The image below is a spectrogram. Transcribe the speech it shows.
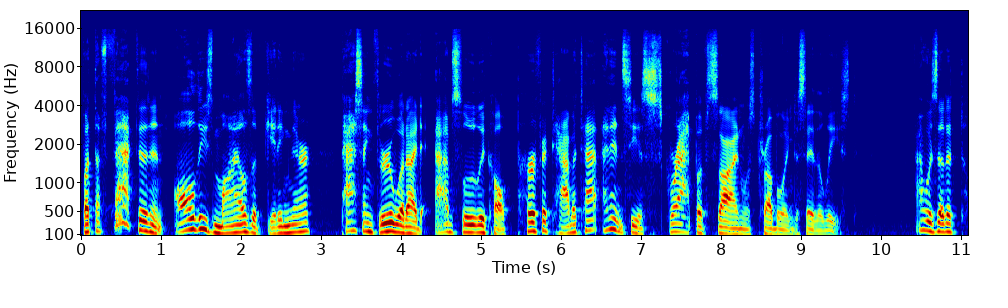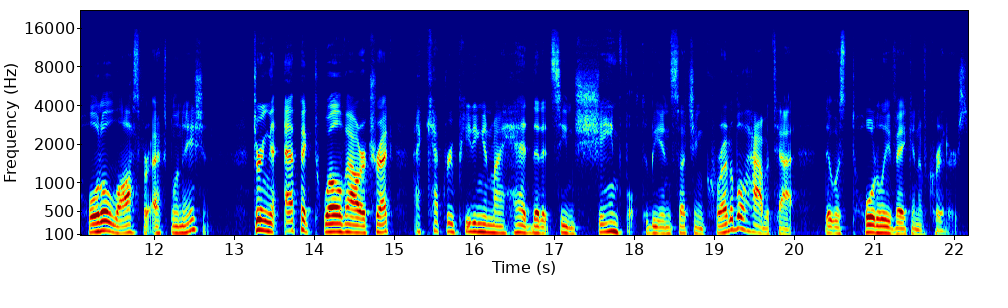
But the fact that in all these miles of getting there, passing through what I'd absolutely call perfect habitat, I didn't see a scrap of sign was troubling to say the least. I was at a total loss for explanation. During the epic 12 hour trek, I kept repeating in my head that it seemed shameful to be in such incredible habitat that was totally vacant of critters.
